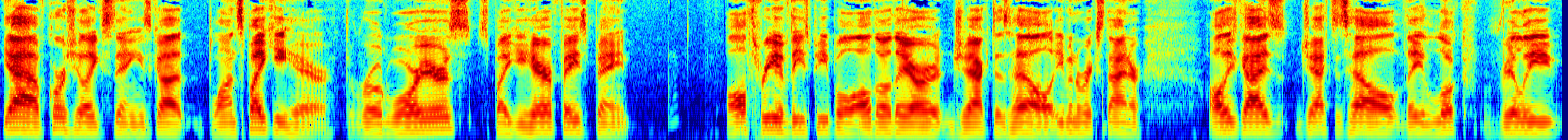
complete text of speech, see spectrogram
yeah, of course you like Sting. He's got blonde spiky hair. The Road Warriors, spiky hair, face paint. All three of these people, although they are jacked as hell, even Rick Steiner, all these guys jacked as hell, they look really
